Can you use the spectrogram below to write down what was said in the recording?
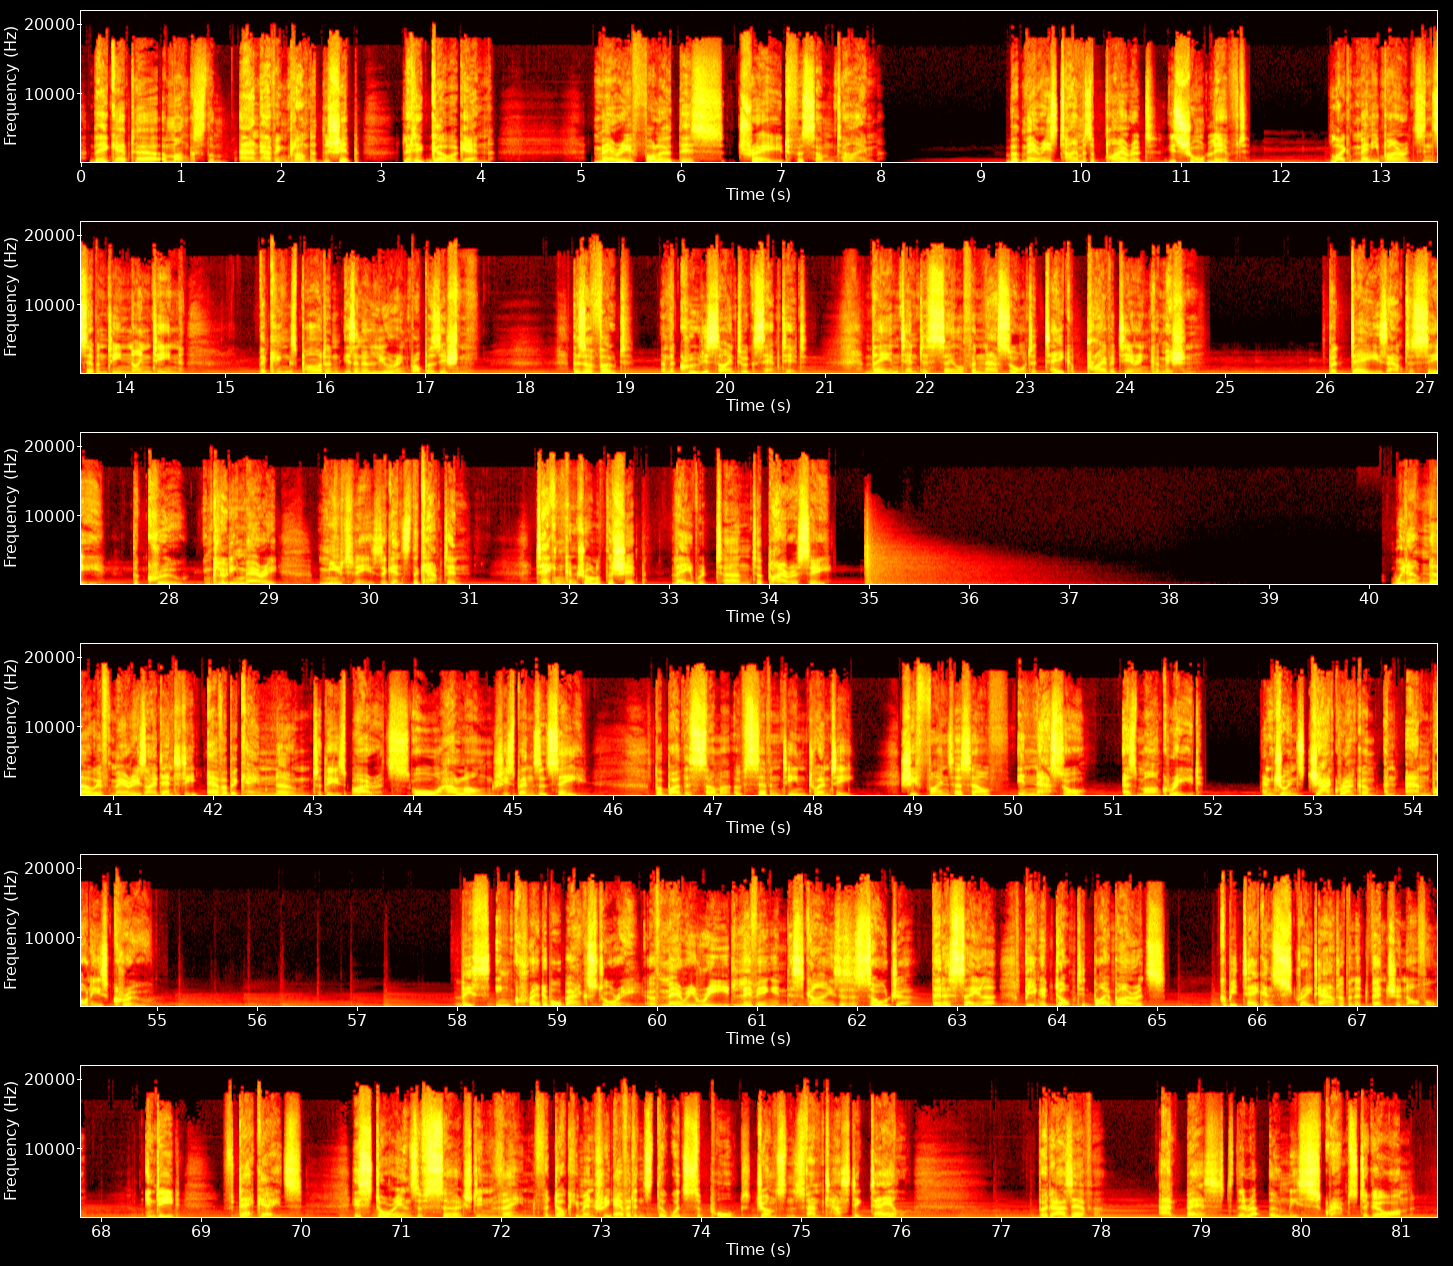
They kept her amongst them, and having plundered the ship, let it go again. Mary followed this trade for some time. But Mary's time as a pirate is short lived. Like many pirates in 1719, the king's pardon is an alluring proposition. There's a vote, and the crew decide to accept it. They intend to sail for Nassau to take a privateering commission. But days out to sea, the crew, including Mary, mutinies against the captain. Taking control of the ship, they return to piracy. We don't know if Mary's identity ever became known to these pirates or how long she spends at sea but by the summer of 1720, she finds herself in Nassau as Mark Read and joins Jack Rackham and Anne Bonny's crew. This incredible backstory of Mary Read living in disguise as a soldier, then a sailor, being adopted by pirates, could be taken straight out of an adventure novel. Indeed, for decades, historians have searched in vain for documentary evidence that would support Johnson's fantastic tale. But as ever, at best, there are only scraps to go on.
